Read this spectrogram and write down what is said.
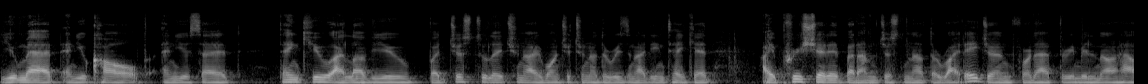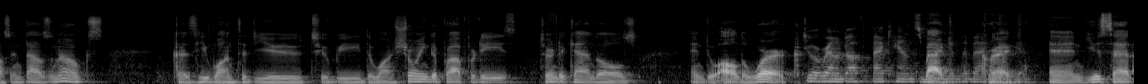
You met and you called and you said, thank you, I love you, but just to let you know, I want you to know the reason I didn't take it. I appreciate it, but I'm just not the right agent for that $3 million house in Thousand Oaks because he wanted you to be the one showing the properties, turn the candles, and do all the work. Do a round off backhand Back, in the back. correct. And you said,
